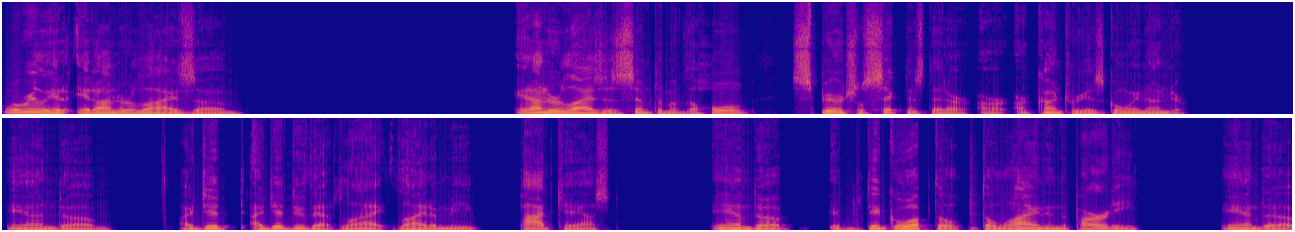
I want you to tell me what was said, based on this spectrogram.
well, really, it, it underlies um, it underlies a symptom of the whole spiritual sickness that our, our, our country is going under. And um, I did I did do that lie lie to me podcast, and uh, it did go up the the line in the party, and uh,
